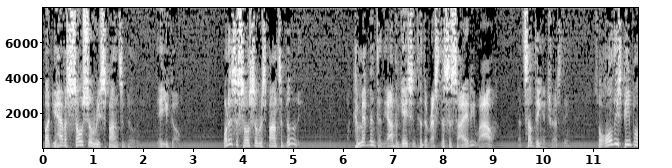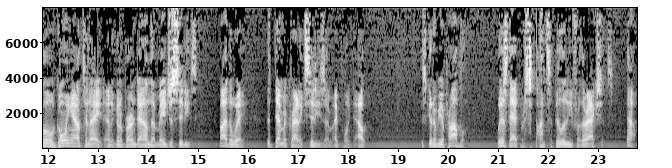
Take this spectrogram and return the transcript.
But you have a social responsibility. There you go. What is a social responsibility? A commitment to the obligation to the rest of society? Wow. That's something interesting. So all these people who are going out tonight and are going to burn down their major cities, by the way, the democratic cities, I might point out, is going to be a problem. Where's that responsibility for their actions? Now,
